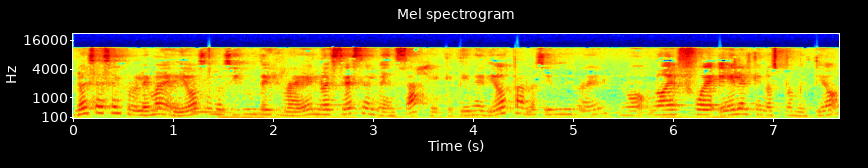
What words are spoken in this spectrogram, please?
¿No es ese el problema de Dios en los hijos de Israel? ¿No es ese el mensaje que tiene Dios para los hijos de Israel? ¿No, no fue Él el que nos prometió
